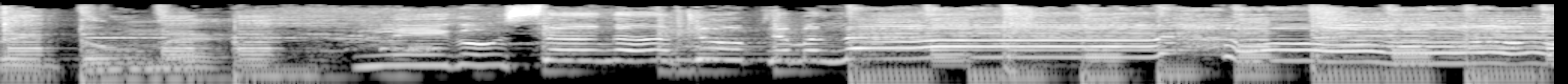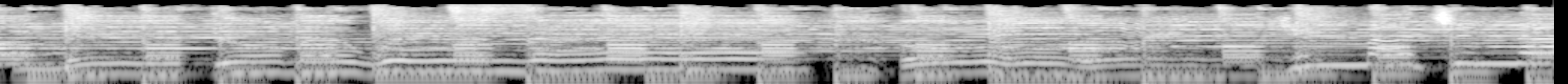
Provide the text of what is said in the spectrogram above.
တဲ့တုံးနဲ့ချင်နာရေးပြလိုက်ဟိုရိုက်ခတ်သွားပြီချစ်ရဲ့လေးကိုစံလာတို့ပြမလားဟိုမောင်ရဲ့ပြောမယ်ဝေဟင်တဲ့ဟိုချင်မချင်နာ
